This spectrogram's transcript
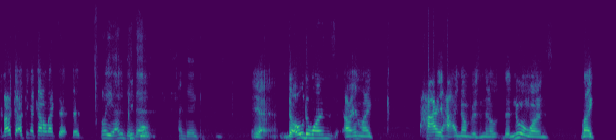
and I, I think I kind of like that. That Oh yeah, I dig people, that. I dig. yeah, the older ones are in like high high numbers, and then the newer ones, like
